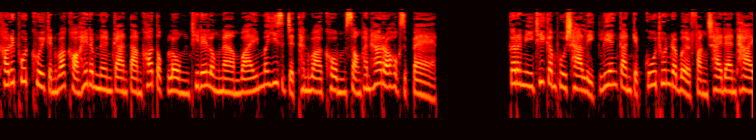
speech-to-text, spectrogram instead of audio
เขาได้พูดคุยกันว่าขอให้ดำเนินการตามข้อตกลงที่ได้ลงนามไว้เมื่อ 27 ธันวาคม 2568กรณีที่กัมพูชาหลีกเลี่ยงการเก็บกู้ทุนระเบิดฝั่งชายแดนไทย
